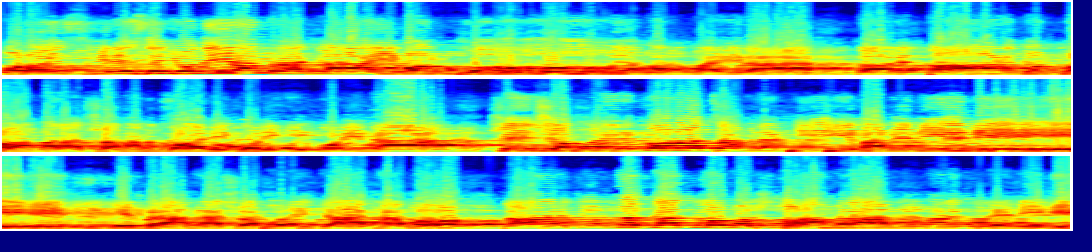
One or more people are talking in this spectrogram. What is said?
কোন এক্সপ্রেসে যদি আমরা যাই, বন্ধু, আমার ভাইরা, তাহলে তার জন্য আমরা সামান তৈরি করি, কি করি না? সেই সফরের খরচ আমরা ঠিকভাবে নিয়ে নি এবার আমরা সফরে যা খাব, তার জন্য খাদ্য বস্তু আমরা জোগাড় করে নিই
